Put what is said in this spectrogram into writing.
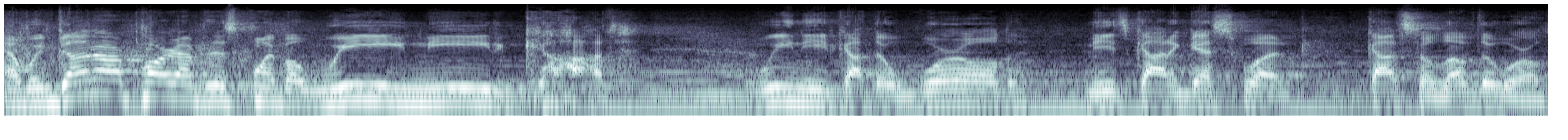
And we've done our part up to this point, but we need God. We need God. The world needs God. And guess what? God so loved the world,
